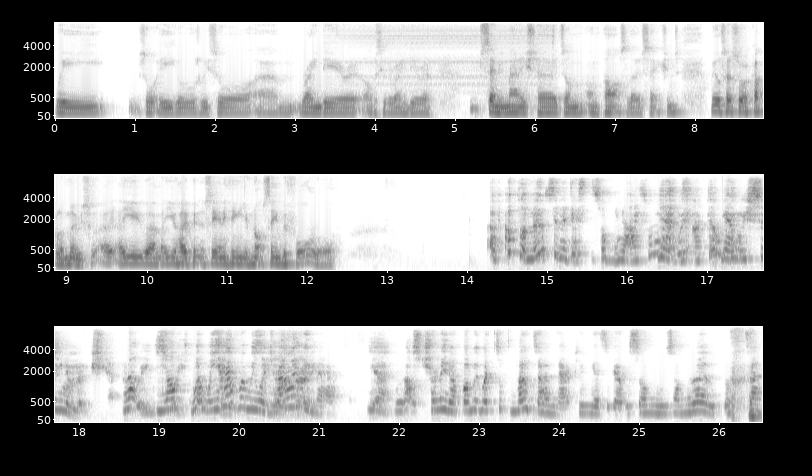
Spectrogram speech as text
we saw eagles. We saw um, reindeer. Obviously, the reindeer are semi-managed herds on, on parts of those sections. We also saw a couple of moose. Are, are you um, are you hoping to see anything you've not seen before, or? A couple of moose in the distance would be nice, wouldn't yeah, it? we, I don't Yeah. think we've seen a moose yet. Not, we, not well. We Seen- have when we were driving there. Yeah, that's true. Funny enough, when we went took the motorhome there a few years ago, we saw moose on the road. But uh,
